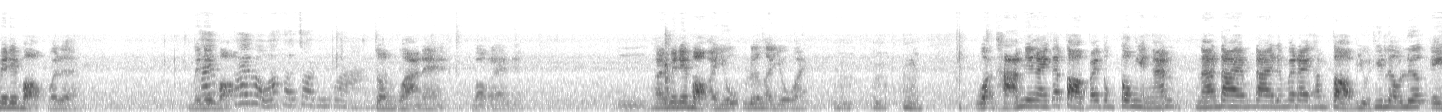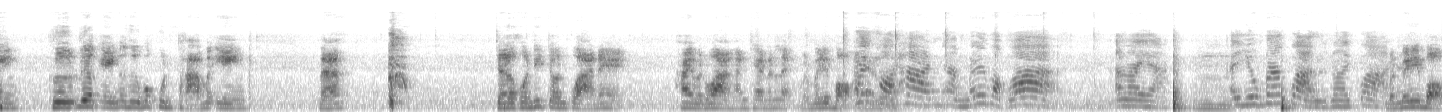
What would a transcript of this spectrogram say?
ไม่ได้บอกไว้เลย ไม่ได้บอกไพ่บอกว่าเขาจนกว่า จนกว่าแน่ บอกได้เนี่ยอืมไพ่ไม่ได้บอกอายุเรื่องอายุไว้ว่าถามยังไงก็ตอบไปตรงๆอย่างนั้น นะได้ได้หรือไม่ได้คำตอบอยู่ที่เราเลือกเอง คือเลือกเองก็คือพวกคุณถามมาเอง นะ เจอคนที่จนกว่าแน่ไพ่มันว่างั้นแค่นั้นแหละ มันไม่ได้บอกอะไรให้เลขอยทานค่ะ ไม่ได้บอกว่าอะไรอะ อืมอายุมากกว่าหรือน้อยกว่ามันนะไม่ได้บอก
